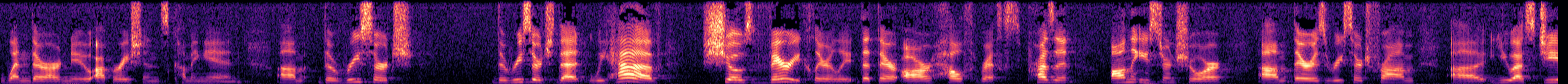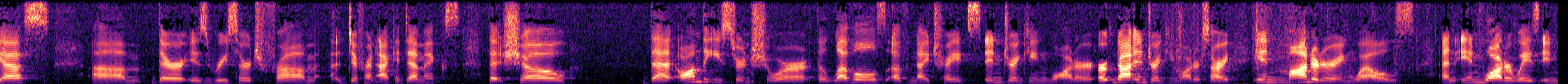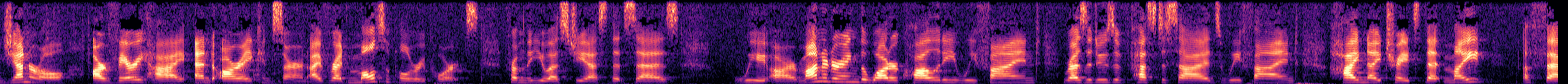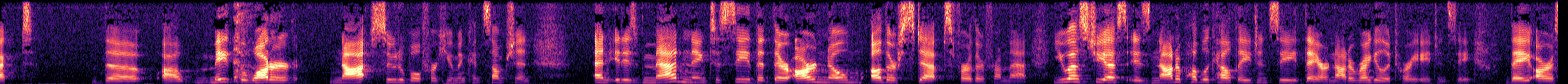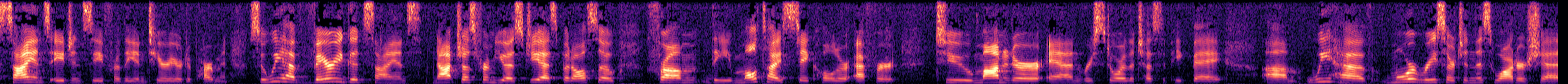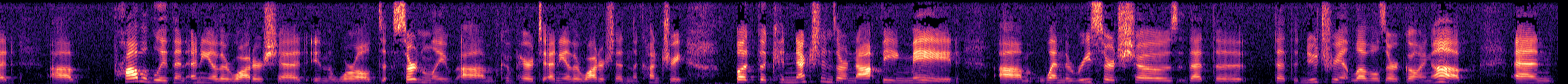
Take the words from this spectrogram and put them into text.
when there are new operations coming in. Um, the research, the research that we have shows very clearly that there are health risks present on the eastern shore. Um, there is research from uh, USGS. Um, there is research from different academics that show that on the eastern shore, the levels of nitrates in drinking water, or not in drinking water, sorry, in monitoring wells and in waterways in general are very high and are a concern. I've read multiple reports from the USGS that says we are monitoring the water quality, we find residues of pesticides, we find high nitrates that might affect the uh, make the water not suitable for human consumption. And it is maddening to see that there are no other steps further from that. USGS is not a public health agency, they are not a regulatory agency. They are a science agency for the Interior Department. So we have very good science, not just from USGS, but also from the multi stakeholder effort to monitor and restore the Chesapeake Bay. Um, we have more research in this watershed uh, probably than any other watershed in the world, certainly um, compared to any other watershed in the country. But the connections are not being made um, when the research shows that the that the nutrient levels are going up, and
